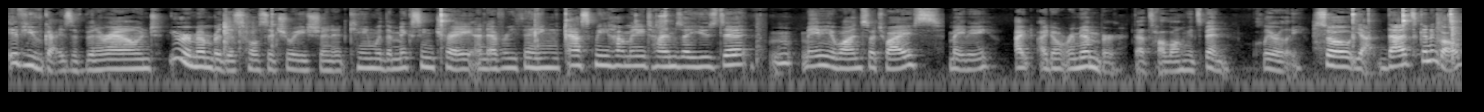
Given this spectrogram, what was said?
If you guys have been around, you remember this whole situation. It came with a mixing tray and everything. Ask me how many times I used it. Maybe once or twice, maybe. I, I don't remember. That's how long it's been, clearly. So yeah, that's gonna go.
